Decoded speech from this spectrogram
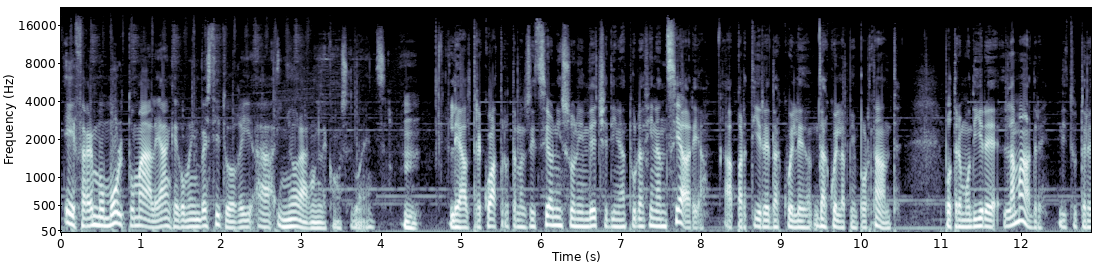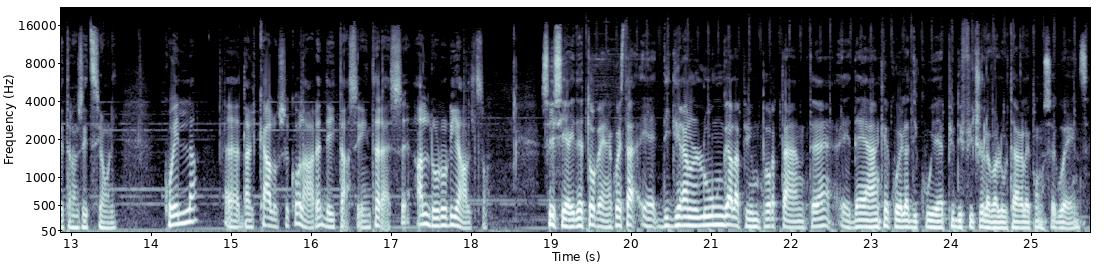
e faremmo molto male anche come investitori a ignorarne le conseguenze. Mm. Le altre quattro transizioni sono invece di natura finanziaria, a partire da, quelle, da quella più importante. Potremmo dire la madre di tutte le transizioni, quella eh, dal calo secolare dei tassi di interesse al loro rialzo. Sì, sì, hai detto bene, questa è di gran lunga la più importante ed è anche quella di cui è più difficile valutare le conseguenze.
